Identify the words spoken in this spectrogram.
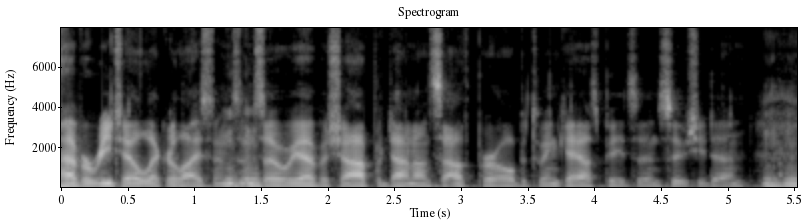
have a retail liquor license, Mm-hmm. and so we have a shop down on South Pearl between Kaos Pizza and Sushi Den. Mm-hmm.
